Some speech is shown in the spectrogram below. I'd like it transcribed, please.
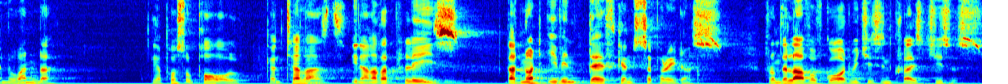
And no wonder the Apostle Paul can tell us in another place that not even death can separate us from the love of God which is in Christ Jesus.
